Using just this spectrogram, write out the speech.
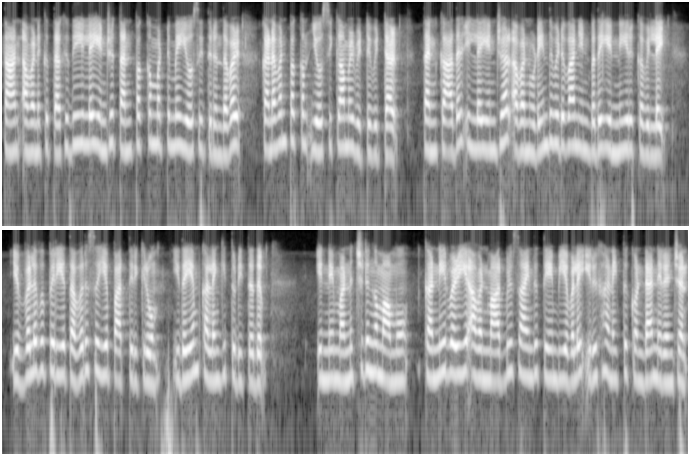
தான் அவனுக்கு தகுதியில்லை என்று தன் பக்கம் மட்டுமே யோசித்திருந்தவள் கணவன் பக்கம் யோசிக்காமல் விட்டுவிட்டாள். தன் காதல் இல்லை என்றால் அவன் உடைந்து விடுவான் என்பதை எண்ணியிருக்கவில்லை. எவ்வளவு பெரிய தவறு செய்ய பார்த்திருக்கிறோம். இதயம் கலங்கி துடித்தது. என்னை மன்னிச்சிடுங்க மாமு. கண்ணீர் வழியே அவன் மார்பில் சாய்ந்து தேம்பியவளை இறுக அணைத்து கொண்டான் நிரஞ்சன்.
